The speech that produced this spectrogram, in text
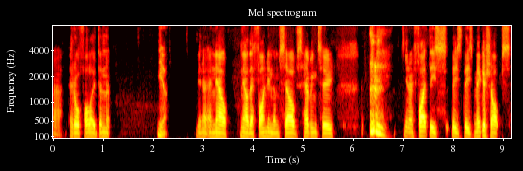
uh, it all followed, didn't it? Yeah. You know and now now they're finding themselves having to you know fight these these these mega shops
